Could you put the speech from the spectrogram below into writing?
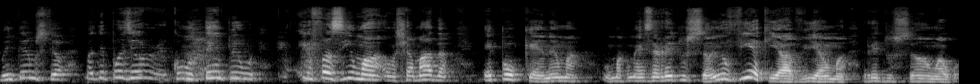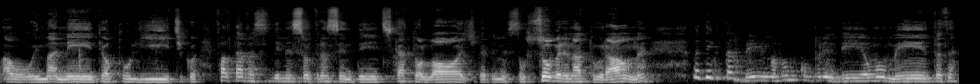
Mas em termos teóricos, mas depois eu, com o tempo, eu, eu fazia uma, uma chamada epoqué, né? uma, uma essa redução. Eu via que havia uma redução ao, ao imanente, ao político, faltava essa dimensão transcendente, escatológica, dimensão sobrenatural, né? Mas tem que estar bem, mas vamos compreender, é o momento. Tá?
